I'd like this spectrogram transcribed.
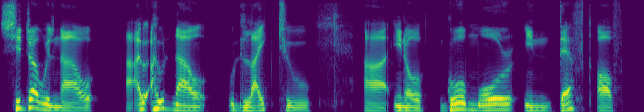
sidra will now I, I would now would like to uh, you know go more in depth of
